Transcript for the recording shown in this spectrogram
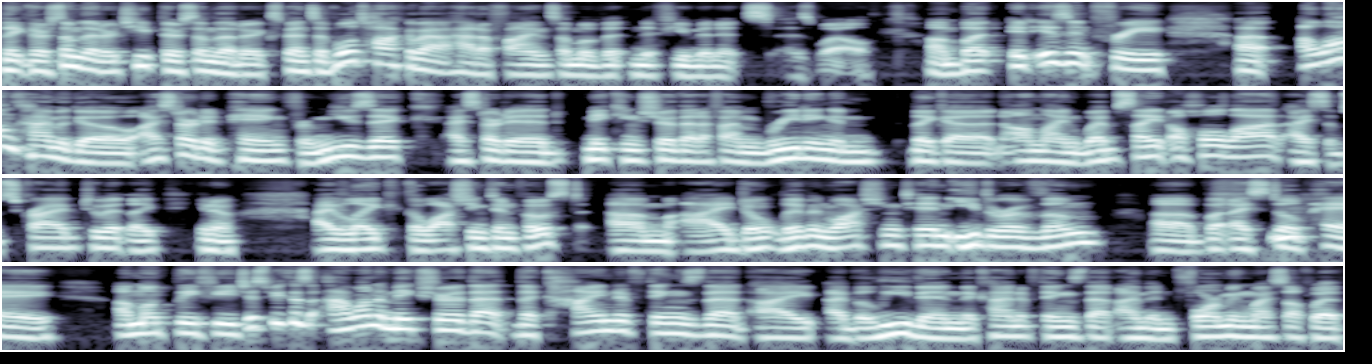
like there's some that are cheap there's some that are expensive. We'll talk about how to find some of it in a few minutes as well. Um, but it isn't free. Uh, a long time ago i started paying for music. I started making sure that if i'm reading an, like a, an online website a whole lot i subscribe to it. Like you know i like the washington post. Um, i don't live in washington either of them uh, but I still mm. pay a monthly fee just because I want to make sure that the kind of things that I, I believe in, the kind of things that I'm informing myself with,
